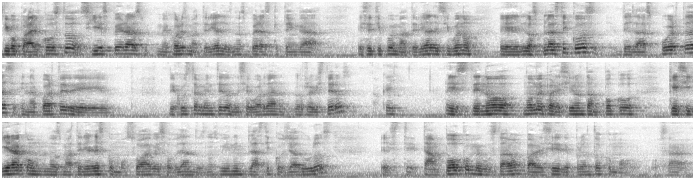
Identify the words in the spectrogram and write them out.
Digo, para el costo, sí esperas mejores materiales, no esperas que tenga ese tipo de materiales. Y bueno, eh, los plásticos de las puertas en la parte de, de justamente donde se guardan los revisteros, ok. este no, no me parecieron tampoco que siguiera con los materiales como suaves o blandos, ¿no? Vienen plásticos ya duros, este, tampoco me gustaron, parece de pronto como, o sea,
